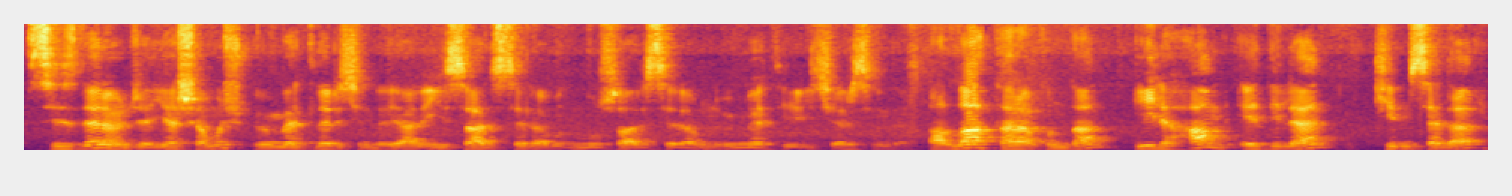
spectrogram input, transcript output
Sizden önce yaşamış ümmetler içinde yani İsa aleyhisselamın, Musa aleyhisselamın ümmeti içerisinde Allah tarafından ilham edilen kimseler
